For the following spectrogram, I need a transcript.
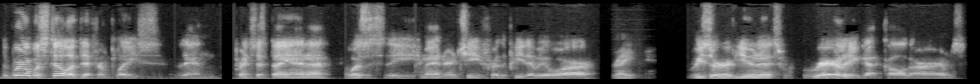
the world was still a different place then. Princess Diana was the commander in chief for the PWR. Right. Reserve units rarely got called to arms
